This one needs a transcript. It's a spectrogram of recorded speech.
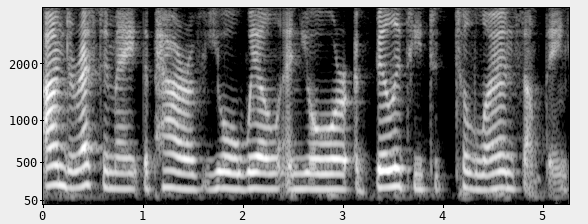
underestimate the power of your will and your ability to, to learn something.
